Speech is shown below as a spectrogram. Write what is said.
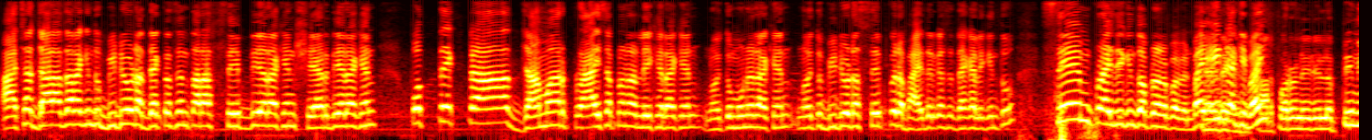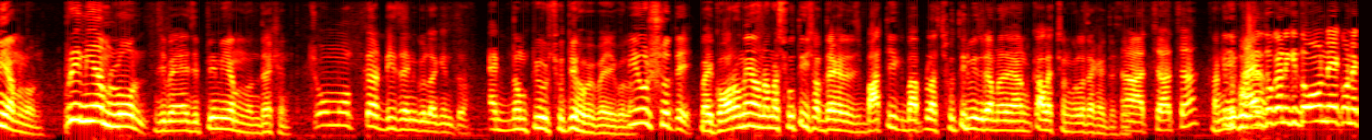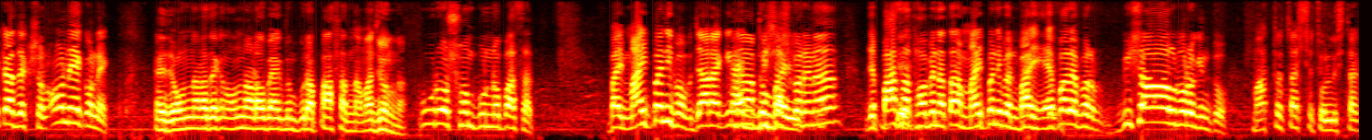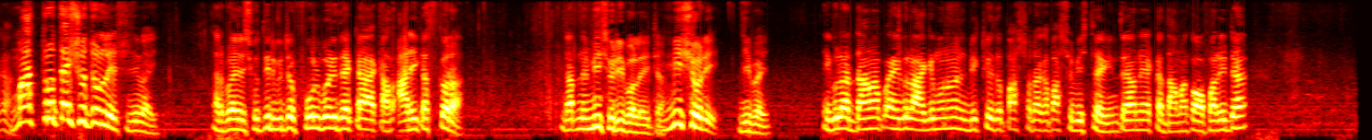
আচ্ছা যারা যারা কিন্তু ভিডিওটা দেখতেছেন তারা সেভ দিয়ে রাখেন শেয়ার দিয়ে রাখেন। প্রত্যেকটা জামার প্রাইস আপনারা লিখে রাখেন নয়তো মনে রাখেন নয়তো ভিডিওটা সেভ করে ভাইদের কাছে দেখালে কিন্তু সেম প্রাইসে কিন্তু আপনারা পাবেন। ভাই এই এইটা কি ভাই? তারপরে হলো হলো প্রিমিয়াম লোন প্রিমিয়াম লোন জি ভাই এই যে প্রিমিয়াম লোন দেখেন। চমৎকার ডিজাইনগুলা কিন্তু। একদম পিওর সুতি হবে ভাই এগুলো। পিওর সুতে। ভাই গরমে এখন আমরা সুতি সব দেখা যাচ্ছে বাটিক বা প্লাস সুতির ভিতরে আমরা এখন কালেকশনগুলো দেখাইতেছি আচ্ছা আচ্ছা। কারণ ভাইয়ের দোকানে কিন্তু অনেক অনেক কালেকশন অনেক অনেক। এই যে অন্যরা দেখেন অন্যরা হবে একদম পুরো হাত নামার জন্য পুরো সম্পূর্ণ পাসাত ভাই মাইপানি পাবো যারা কিনা বিশ্বাস করে না যে পাসাত হবে না তারা মাইপানি পান ভাই এফার এফার বিশাল বড় কিন্তু। মাত্র চারশো চল্লিশ টাকা। মাত্র চারশো চল্লিশ। জি ভাই। তারপরে সুতির ভিতরে ফুল বড়িতে একটা আড়ি কাজ করা। আপনার মিশরি বলে এটা। মিশরি? জি ভাই। এগুলার দাম এগুলো আগে মনে হয় বিক্রি হতো পাঁচশো টাকা পাঁচশো বিশ টাকা কিন্তু এখন একটা দামাকা অফার এটা।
